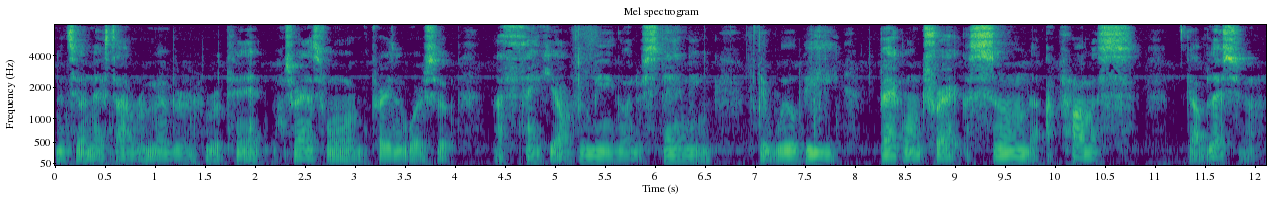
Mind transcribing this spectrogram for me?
Until next time, remember, repent, transform, praise and worship. I thank y'all for being understanding. It will be back on track soon, I promise. God bless you.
